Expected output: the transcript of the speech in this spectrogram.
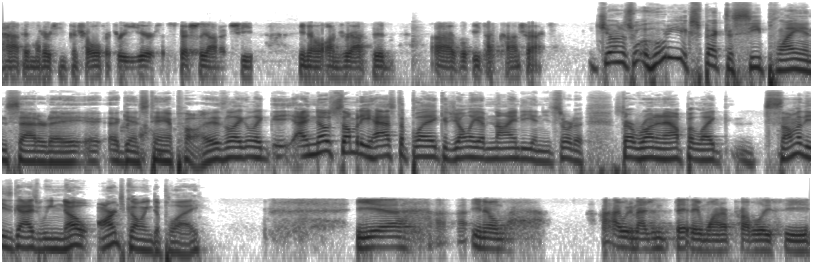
have him under team control for three years, especially on a cheap, you know, undrafted uh, rookie type contract. Jonas, who do you expect to see playing Saturday uh, against Tampa? It's like like I know somebody has to play because you only have ninety, and you sort of start running out. But like some of these guys we know aren't going to play. Yeah, you know, I would imagine they, they want to probably see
